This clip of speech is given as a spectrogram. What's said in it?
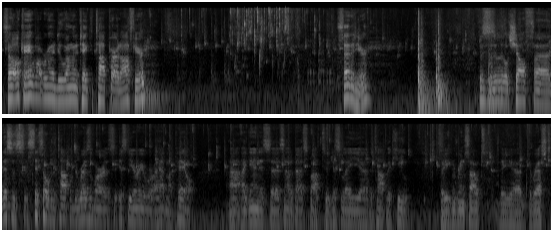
So, okay, what we're going to do, I'm going to take the top part off here. Set it here. This is a little shelf. Uh, this is sits over the top of the reservoir. It's, it's the area where I have my pail. Uh, again, it's, uh, it's not a bad spot to just lay uh, the top of the cube so you can rinse out the, uh, the rest.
